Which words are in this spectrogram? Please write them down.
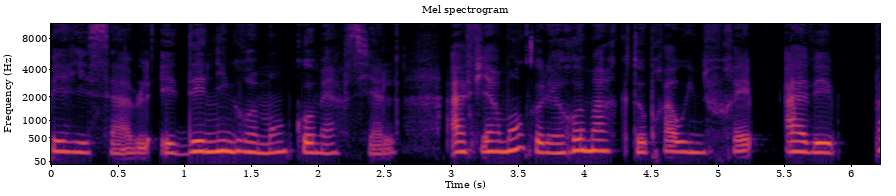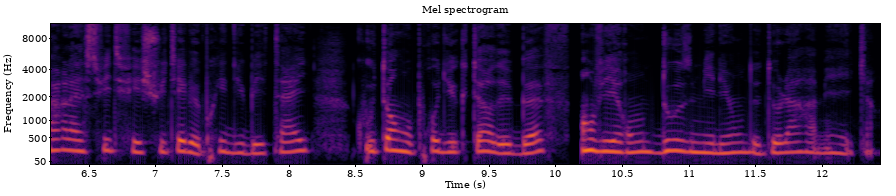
périssables et dénigrement commercial, affirmant que les remarques d'Oprah Winfrey avaient par la suite fait chuter le prix du bétail, coûtant aux producteurs de bœuf environ 12 millions de dollars américains.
